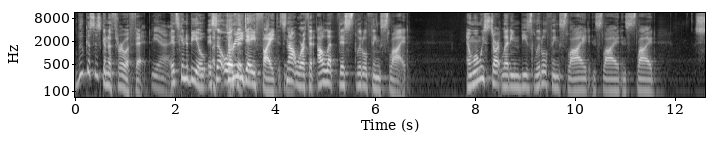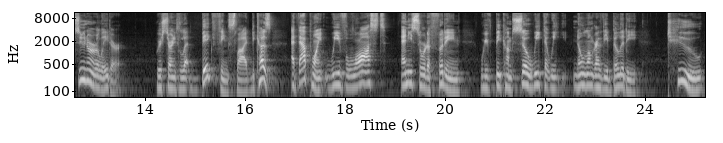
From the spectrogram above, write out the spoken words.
Lucas is gonna throw a fit. Yeah, it's gonna be a, it's a not worth it. three-day fight. It's not worth it. I'll let this little thing slide. And when we start letting these little things slide and slide and slide, sooner or later, we're starting to let big things slide because at that point, we've lost any sort of footing. We've become so weak that we no longer have the ability to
